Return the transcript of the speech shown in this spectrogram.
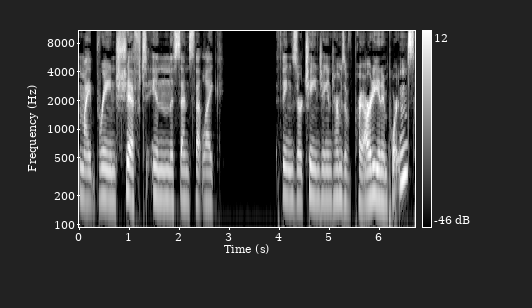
my brain shift in the sense that, like, things are changing in terms of priority and importance.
